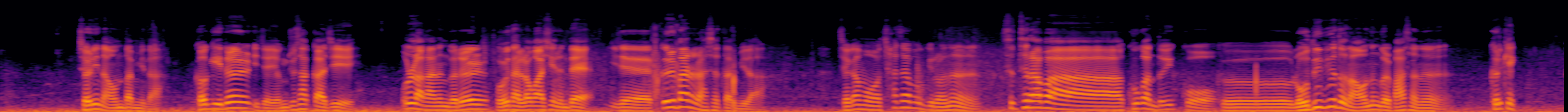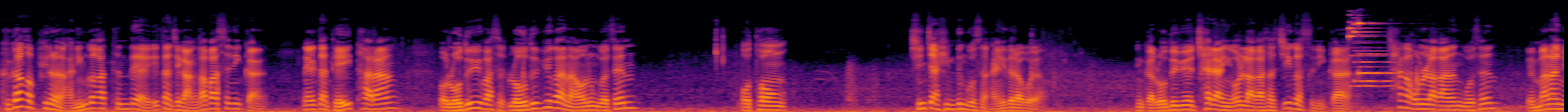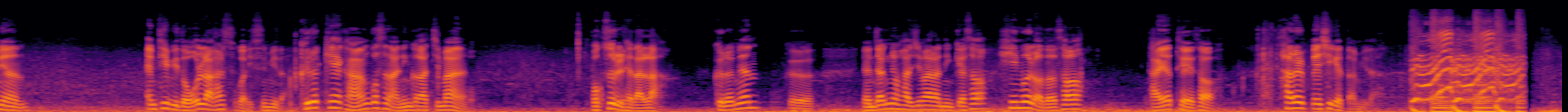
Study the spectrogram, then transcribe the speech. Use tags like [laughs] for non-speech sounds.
절이 나온답니다. 거기를 이제 영주사까지 올라가는 거를 보여달라고 하시는데 이제 끌발을 하셨답니다. 제가 뭐 찾아보기로는 스트라바 구간도 있고 그 로드뷰도 나오는 걸 봐서는 그렇게 극악 어필은 아닌 것 같은데 일단 제가 안 가봤으니까 일단 데이터랑 뭐 로드뷰 봤을 로드뷰가 나오는 것은 보통 진짜 힘든 곳은 아니더라고요. 그러니까 로드뷰 차량이 올라가서 찍었으니까 차가 올라가는 곳은 웬만하면 MTB도 올라갈 수가 있습니다. 그렇게 강한 곳은 아닌 것 같지만 복수를 해달라. 그러면 그 연장 좀 하지 마라 님께서 힘을 얻어서 다이어트해서 살을 빼시겠답니다.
